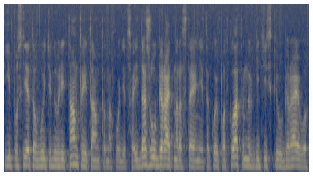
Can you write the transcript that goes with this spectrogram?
и после этого будете говорить, там-то и там-то находится. И даже убирать на расстоянии такой подклад, энергетически убираю его,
